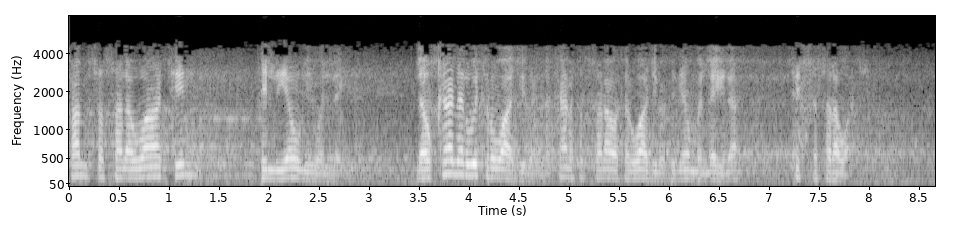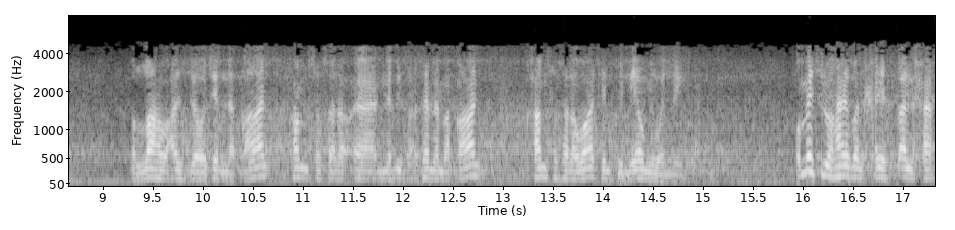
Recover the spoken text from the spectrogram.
خمس صلوات في اليوم والليلة. لو كان الوتر واجبا لكانت الصلوات الواجبة في اليوم والليلة ست صلوات. والله عز وجل قال خمس صلو... آه، النبي صلى الله عليه وسلم قال خمس صلوات في اليوم والليلة ومثله أيضا حيث طلحة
